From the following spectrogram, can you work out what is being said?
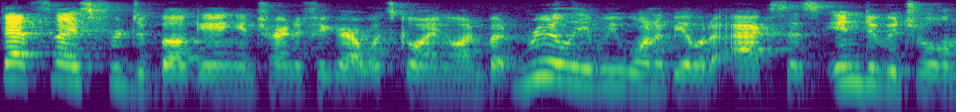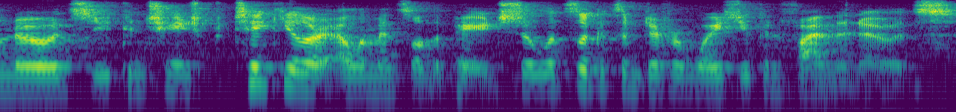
that's nice for debugging and trying to figure out what's going on, but really we want to be able to access individual nodes so you can change particular elements on the page. So let's look at some different ways you can find the nodes.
